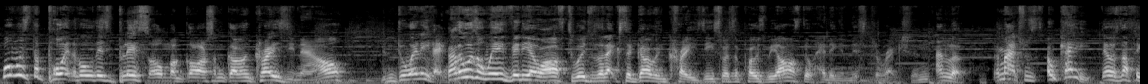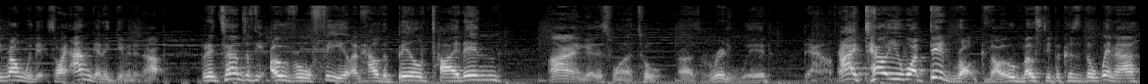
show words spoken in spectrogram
what was the point of all this bliss? Oh my gosh, I'm going crazy now. Didn't do anything. Now, there was a weird video afterwards with Alexa going crazy, so I suppose we are still heading in this direction. And look, the match was okay. There was nothing wrong with it, so I am going to give it an up. But in terms of the overall feel and how the build tied in, I didn't get this one at all. That was really weird. Down. I tell you what did rock though, mostly because of the winner,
